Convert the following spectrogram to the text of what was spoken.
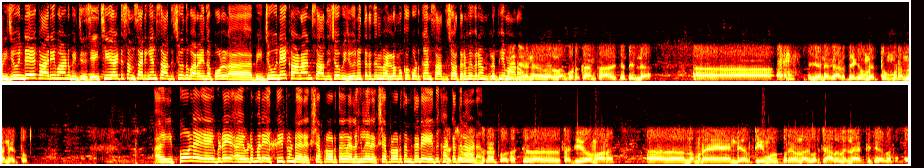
ബിജുവിന്റെ കാര്യമാണ് ബിജു. ചേച്ചിയായിട്ട് സംസാരിക്കാൻ സാധിച്ചു എന്ന് പറയുന്നപ്പോൾ അപ്പോൾ ബിജുവിനെ കാണാൻ സാധിച്ചോ? ബിജുവിന് ഇത്തരത്തിൽ വെള്ളമൊക്കെ കൊടുക്കാൻ സാധിച്ചോ? അത്തരം വിവരം ലഭ്യമാണോ? ബിജുവിന് വെള്ളം കൊടുക്കാൻ സാധിച്ചിട്ടില്ല. ബിജുവിന്റെ അടുത്തേക്ക് നമ്മൾ എത്തും. ഉടൻ തന്നെ എത്തും. ഇപ്പോൾ എവിടെ എവിടം വരെ എത്തിയിട്ടുണ്ട് രക്ഷാപ്രവർത്തകർ അല്ലെങ്കിൽ രക്ഷാപ്രവർത്തനത്തിന്റെ ഏത് ഘട്ടത്തിലാണ്? സജീവമാണ്. നമ്മുടെ എൻ ഡി എഫ് ടീം ഉൾപ്പെടെയുള്ള കുറച്ച് ആളുകളെല്ലാം എത്തിച്ചേർന്നിട്ടുണ്ട്.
